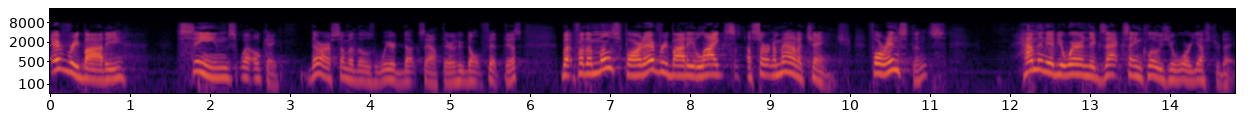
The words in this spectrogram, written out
Everybody seems, well, okay, there are some of those weird ducks out there who don't fit this, but for the most part, everybody likes a certain amount of change. For instance, how many of you are wearing the exact same clothes you wore yesterday?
